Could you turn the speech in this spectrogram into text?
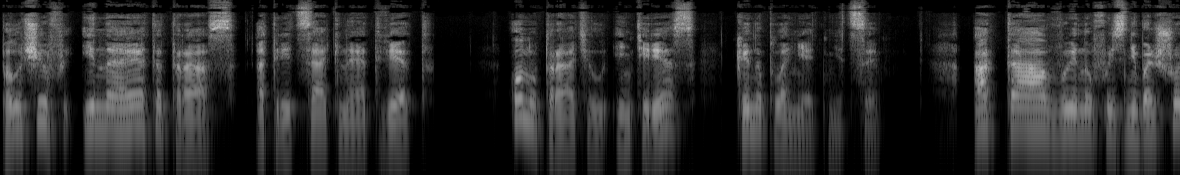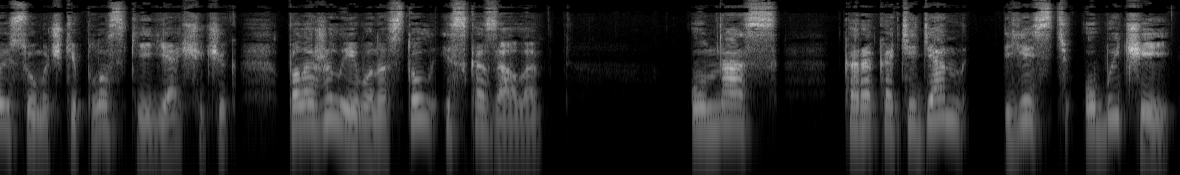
Получив и на этот раз отрицательный ответ, он утратил интерес к инопланетнице. А та, вынув из небольшой сумочки плоский ящичек, положила его на стол и сказала, «У нас каракатидян есть обычай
